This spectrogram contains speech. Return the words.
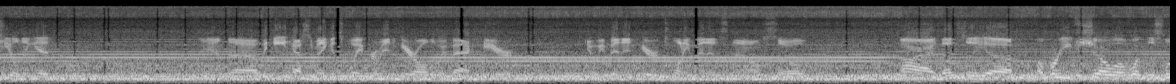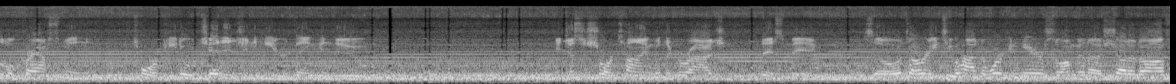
shielding it. And uh, the heat has to make its way from in here all the way back here. And we've been in here 20 minutes now, so... Alright, that's a, uh, a brief show of what this little Craftsman torpedo jet engine heater thing can do in just a short time with the garage this big. So it's already too hot to work in here, so I'm going to shut it off.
